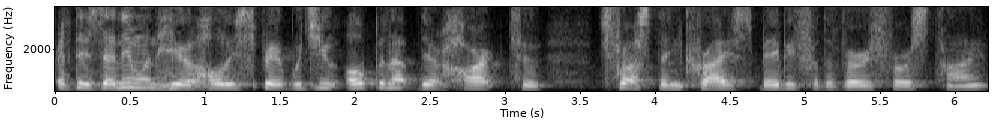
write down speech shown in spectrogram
if there's anyone here, Holy Spirit, would you open up their heart to trust in Christ, maybe for the very first time?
